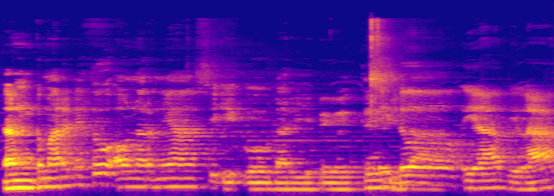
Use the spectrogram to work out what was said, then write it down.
Dan kemarin itu ownernya CEO dari PWT itu bilang, ya bilang.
